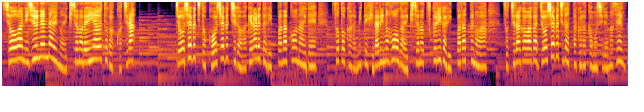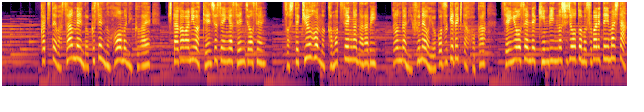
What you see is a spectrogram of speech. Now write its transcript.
昭和20年代の駅舎のレイアウトがこちら。乗車口と降車口が分けられた立派な構内で、外から見て左の方が駅舎の作りが立派だったのは、そちら側が乗車口だったからかもしれません。かつては3面6線のホームに加え、北側には検車線や洗浄線、そして9本の貨物線が並び、運河に船を横付けできたほか、専用線で近隣の市場と結ばれていました。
